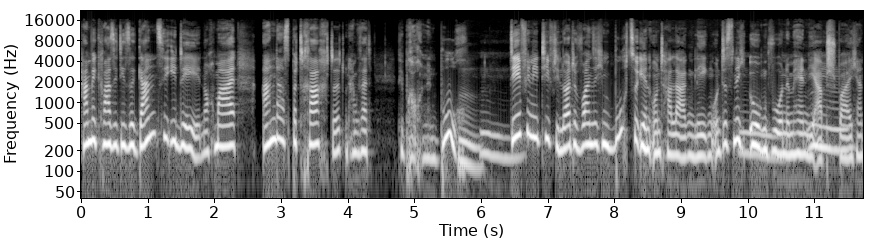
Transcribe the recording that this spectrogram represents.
haben wir quasi diese ganze Idee nochmal anders betrachtet und haben gesagt, wir brauchen ein Buch. Mhm. Definitiv, die Leute wollen sich ein Buch zu ihren Unterlagen legen und es nicht mhm. irgendwo in einem Handy mhm. abspeichern.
